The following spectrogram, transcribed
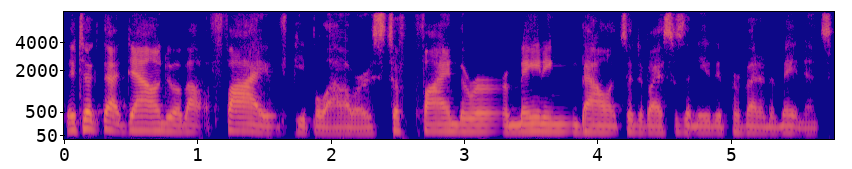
they took that down to about five people hours to find the remaining balance of devices that needed preventative maintenance.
